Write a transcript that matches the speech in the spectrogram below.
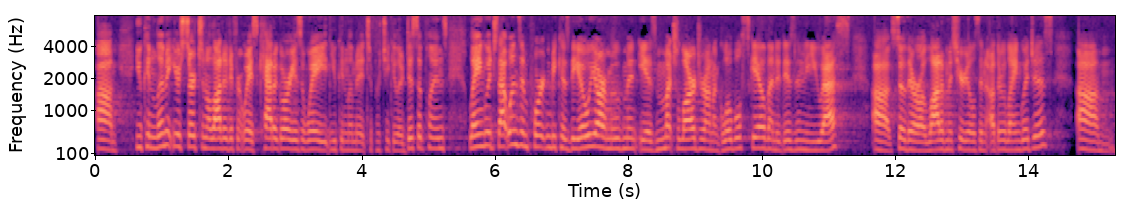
Um, you can limit your search in a lot of different ways. Category is a way you can limit it to particular disciplines. Language, that one's important because the OER movement is much larger on a global scale than it is in the US. Uh, so there are a lot of materials in other languages. Um,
